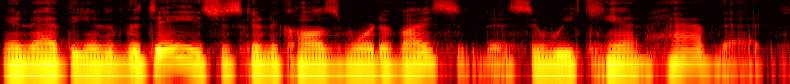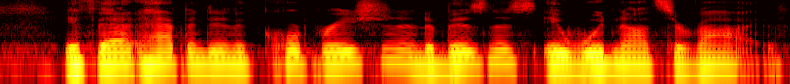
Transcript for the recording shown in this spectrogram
And at the end of the day, it's just going to cause more divisiveness, and we can't have that. If that happened in a corporation and a business, it would not survive.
